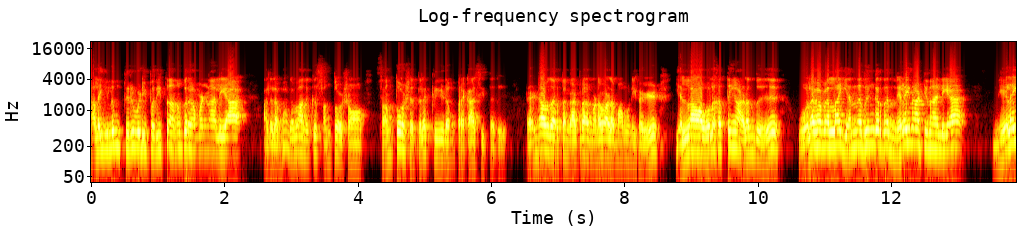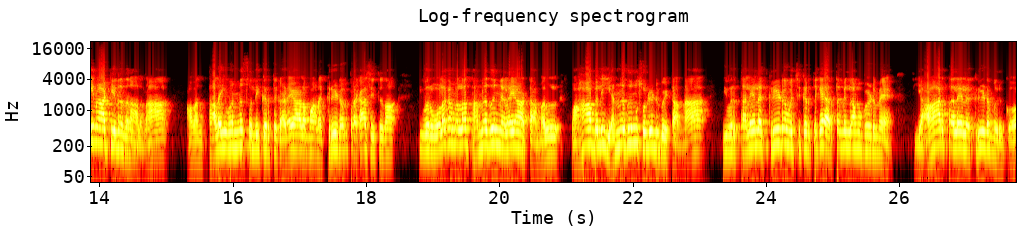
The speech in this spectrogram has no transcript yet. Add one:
தலையிலும் திருவடி பதித்து அனுகிரகம் பண்ணா இல்லையா அதுல பகவானுக்கு சந்தோஷம். சந்தோஷத்துல கிரீடம் பிரகாசித்தது. ரெண்டாவது அர்த்தம் காட்டுறார் மணவாள மாமுனிகள் எல்லா உலகத்தையும் அளந்து உலகமெல்லாம் என்னதுங்கிறத நிலைநாட்டினா இல்லையா? நிலைநாட்டினதுனாலதான் அவன் தலைவன் சொல்லிக்கிறதுக்கு அடையாளமான கிரீடம் பிரகாசித்துதான். இவர் உலகமெல்லாம் தன்னதுன்னு நிலையாட்டாமல் மகாபலி என்னதுன்னு சொல்லிட்டு போயிட்டான்னா இவர் தலையில கிரீடம் வச்சுக்கிறதுக்கே அர்த்தம் இல்லாம போயிடுமே. யார் தலையில கிரீடம் இருக்கோ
